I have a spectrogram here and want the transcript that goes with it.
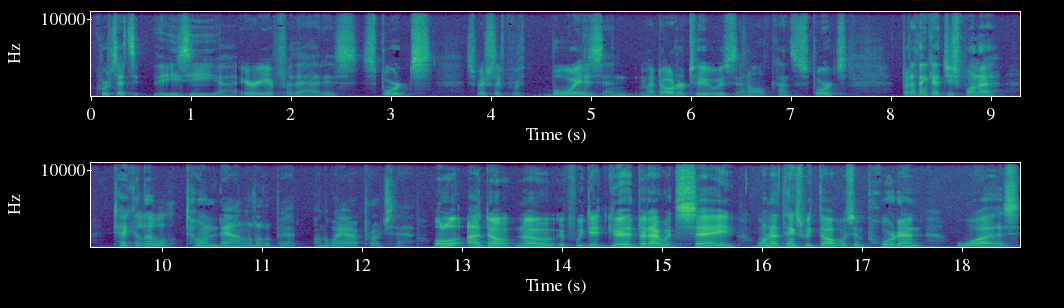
Of course, that's the easy uh, area for that is sports, especially for boys, and my daughter too is in all kinds of sports. But I think I just want to take a little tone down a little bit on the way I approach that. Well, I don't know if we did good, but I would say one of the things we thought was important was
